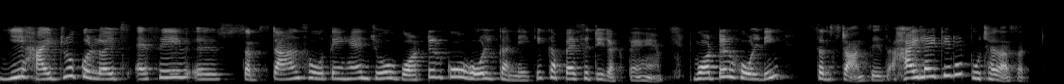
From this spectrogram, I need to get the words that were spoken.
ये हाइड्रोकोलोइड्स ऐसे सब्सटेंस होते हैं जो वाटर को होल्ड करने की कैपेसिटी रखते हैं। वाटर होल्डिंग सब्सटेंसेस हाईलाइटेड है, पूछा जा सकता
